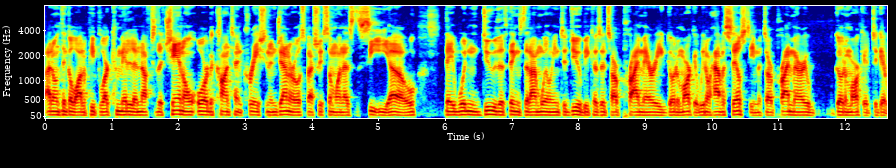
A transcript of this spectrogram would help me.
I don't think a lot of people are committed enough to the channel or to content creation in general, especially someone as the CEO. They wouldn't do the things that I'm willing to do because it's our primary go to market. We don't have a sales team, it's our primary go to market to get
